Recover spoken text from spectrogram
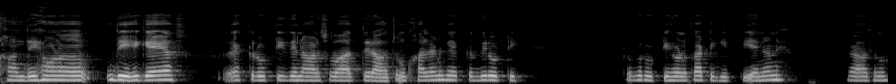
ਖਾਂਦੇ ਹੁਣ ਦੇਖ ਗਏ ਆ, ਇੱਕ ਰੋਟੀ ਦੇ ਨਾਲ ਸਵਾਦ ਤੇ ਰਾਤ ਨੂੰ ਖਾ ਲੈਣਗੇ ਇੱਕ ਅੱਧੀ ਰੋਟੀ। ਕਿਉਂਕਿ ਰੋਟੀ ਹੁਣ ਘੱਟ ਕੀਤੀ ਹੈ ਇਹਨਾਂ ਨੇ ਰਾਤ ਨੂੰ।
